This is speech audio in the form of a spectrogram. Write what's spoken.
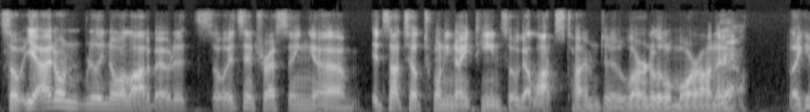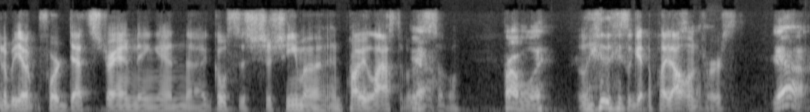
So yeah, I don't really know a lot about it. So it's interesting. Um, it's not till 2019, so we got lots of time to learn a little more on it. Yeah. Like it'll be up before Death Stranding and uh, Ghost of Tsushima and probably Last of Us. Yeah. So Probably. at least we'll get to play that one So- first. Yeah.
